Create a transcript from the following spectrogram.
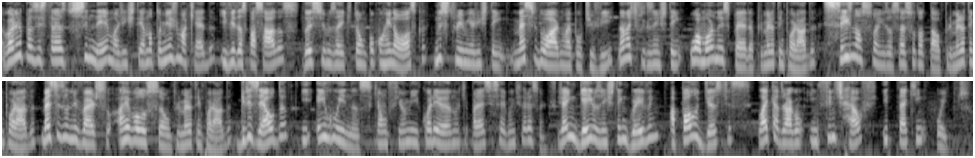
Agora indo para as estreias do cinema, a gente tem Anatomia de uma Queda e Vidas Passadas, dois filmes aí que estão concorrendo ao Oscar. No streaming a gente tem Mestre do Ar no Apple TV. Na Netflix a gente tem O Amor Não Espera, primeira temporada. Seis Nações, Acesso Total, primeira temporada. Mestres do Universo, A Revolução, primeira temporada. Griselda e Em Ruínas, que é um filme coreano que parece ser muito interessante. Já em games a gente tem Graven, Apollo Justice, Like a Dragon Infinite Health e Tekken 8.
